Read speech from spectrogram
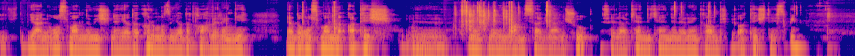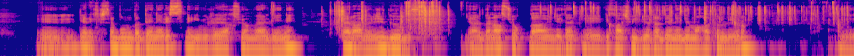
İşte yani Osmanlı vişne ya da kırmızı ya da kahverengi ya da Osmanlı ateş e, renklerinden misal yani şu mesela kendi kendine renk almış bir ateş tesbih. E, gerekirse bunu da deneriz. Ne gibi reaksiyon verdiğini beraberce görürüz. Yani ben az çok daha önceden e, birkaç videoda denediğimi hatırlıyorum. E,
